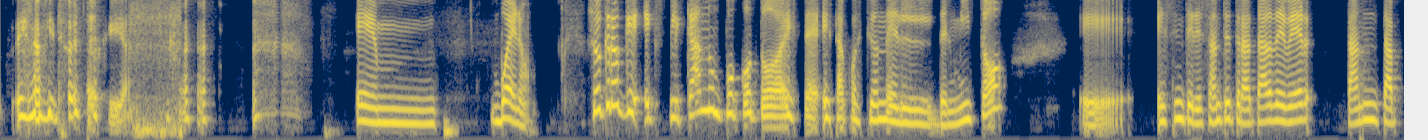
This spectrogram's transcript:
en la mitología. Em, bueno, yo creo que explicando un poco toda este, esta cuestión del, mito, eh, es interesante tratar de ver tanta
